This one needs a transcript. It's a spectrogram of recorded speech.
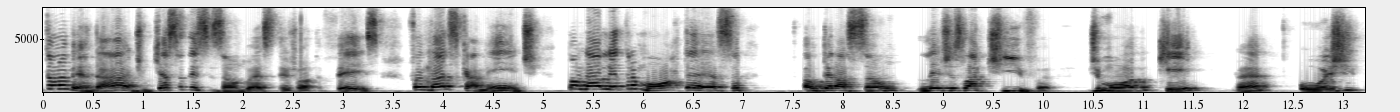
Então, na verdade, o que essa decisão do STJ fez foi basicamente tornar a letra morta essa alteração legislativa, de modo que né, hoje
